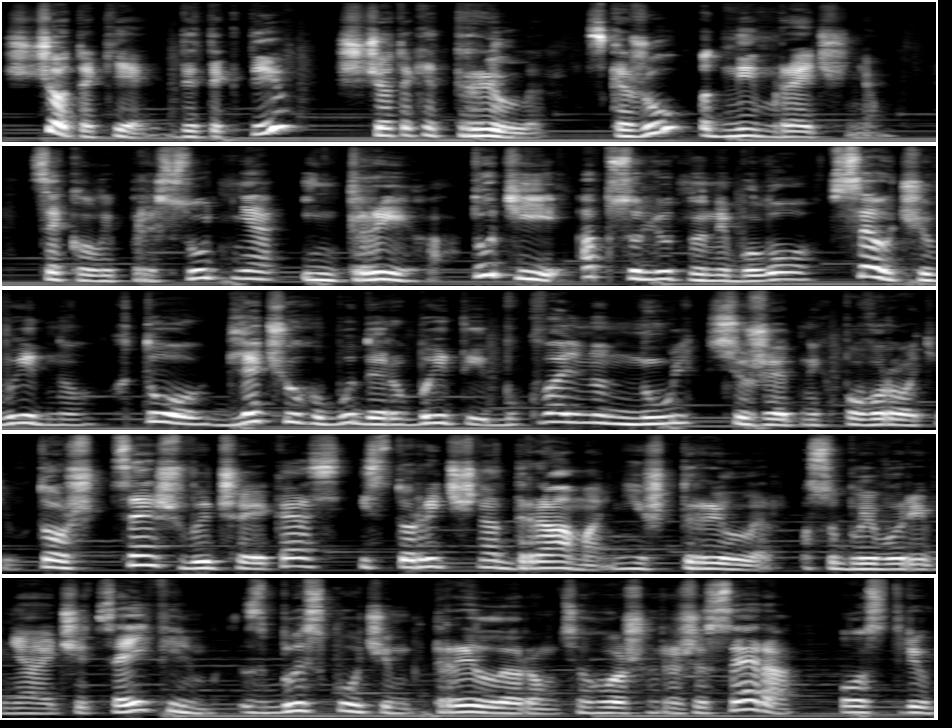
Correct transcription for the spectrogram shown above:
Що таке детектив? Що таке трилер? Скажу одним реченням. Це коли присутня інтрига. Тут її абсолютно не було, все очевидно, хто для чого буде робити буквально нуль сюжетних поворотів. Тож це швидше якась історична драма, ніж трилер, особливо рівняючи цей фільм з блискучим трилером цього ж режисера. Острів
